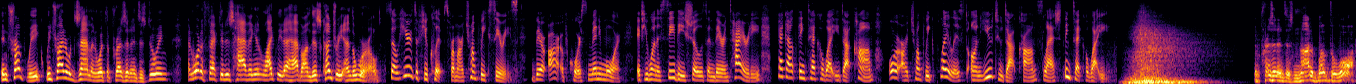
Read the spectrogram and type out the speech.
In Trump Week, we try to examine what the president is doing and what effect it is having and likely to have on this country and the world. So here's a few clips from our Trump Week series. There are, of course, many more. If you want to see these shows in their entirety, check out thinktechhawaii.com or our Trump Week playlist on youtube.com slash thinktechhawaii. The president is not above the law.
